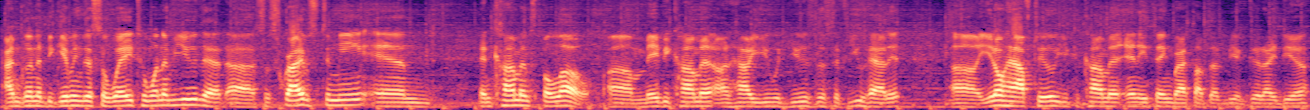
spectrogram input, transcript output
I'm going to be giving this away to one of you that uh, subscribes to me and and comments below. Um, maybe comment on how you would use this if you had it. Uh, you don't have to. You can comment anything, but I thought that'd be a good idea.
